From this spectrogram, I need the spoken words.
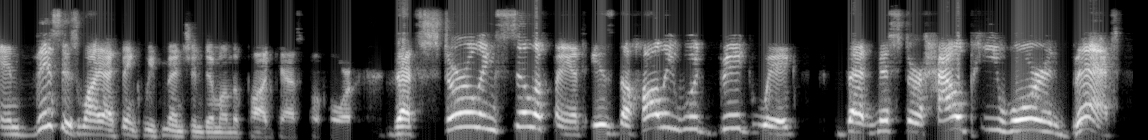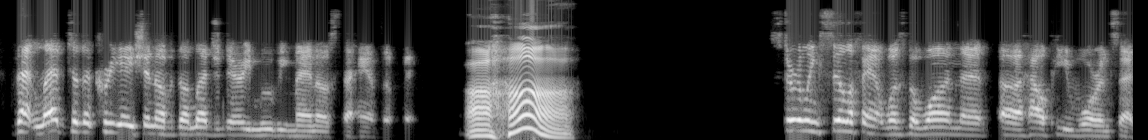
and this is why I think we've mentioned him on the podcast before, that Sterling Silliphant is the Hollywood bigwig that Mr. Hal P. Warren bet that led to the creation of the legendary movie Manos, The Hands of Fate. Aha! Uh-huh. Sterling Silliphant was the one that uh, Hal P. Warren said,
